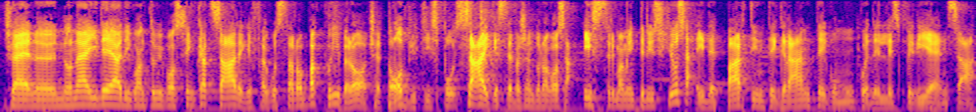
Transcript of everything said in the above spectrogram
Cioè, non hai idea di quanto mi possa incazzare che fai questa roba qui, però, certo, ovvio, ti spo- sai che stai facendo una cosa estremamente rischiosa ed è parte integrante comunque dell'esperienza,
